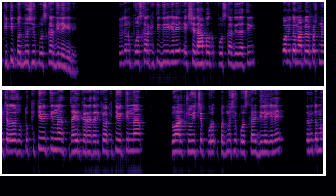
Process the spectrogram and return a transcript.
किती पद्मश्री पुरस्कार दिले गेले? तर मित्रांनो पुरस्कार किती दिले गेले? एकशे दहा पुरस्कार दिले जातील. किंवा मित्रांनो आपल्याला प्रश्न विचारला जाऊ शकतो किती व्यक्तींना जाहीर करण्यात आले किंवा किती व्यक्तींना दोन हजार चोवीसचे पुर पद्मश्री पुरस्कार दिले गेले? तर मित्रांनो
